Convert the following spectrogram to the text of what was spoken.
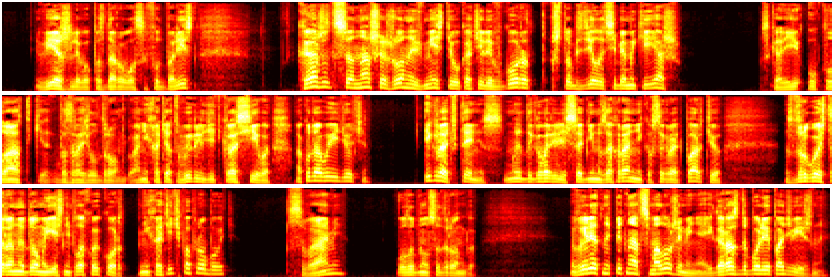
— вежливо поздоровался футболист. «Кажется, наши жены вместе укатили в город, чтобы сделать себе макияж». «Скорее, укладки», — возразил Дронго. «Они хотят выглядеть красиво. А куда вы идете?» «Играть в теннис. Мы договорились с одним из охранников сыграть партию». С другой стороны дома есть неплохой корт. Не хотите попробовать? — С вами? — улыбнулся Дронго. — Вы лет на пятнадцать моложе меня и гораздо более подвижны.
